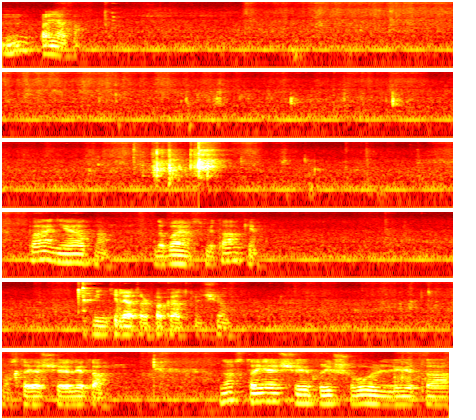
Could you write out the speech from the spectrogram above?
М, понятно. Понятно. Добавим сметанки. Вентилятор пока отключил. Настоящее лето. Настоящее пришло лето.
